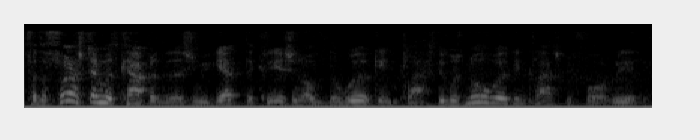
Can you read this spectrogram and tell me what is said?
for the first time with capitalism, you get the creation of the working class. There was no working class before, really.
